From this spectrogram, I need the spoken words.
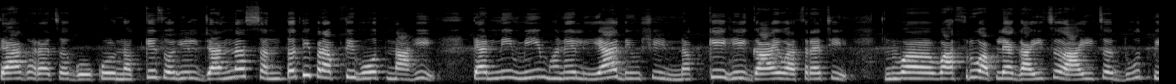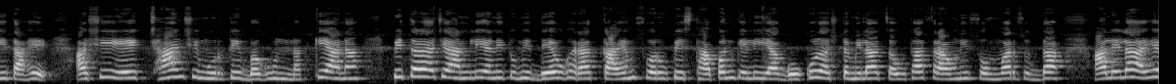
त्या घराचं गोकुळ नक्कीच होईल. ज्यांना संतती प्राप्ती होत नाही त्यांनी मी म्हणेल या दिवशी नक्की ही गाय वासराची व वासरू आपल्या गाईचं आईचं दूध पित आहे. अशी एक छानशी मूर्ती बघून नक्की आणा. पितळाची आणली आणि तुम्ही देवघरात कायमस्वरूपी स्थापन केली. या गोकुळ अष्टमीला चौथा श्रावणी सोमवारसुद्धा आलेला आहे.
